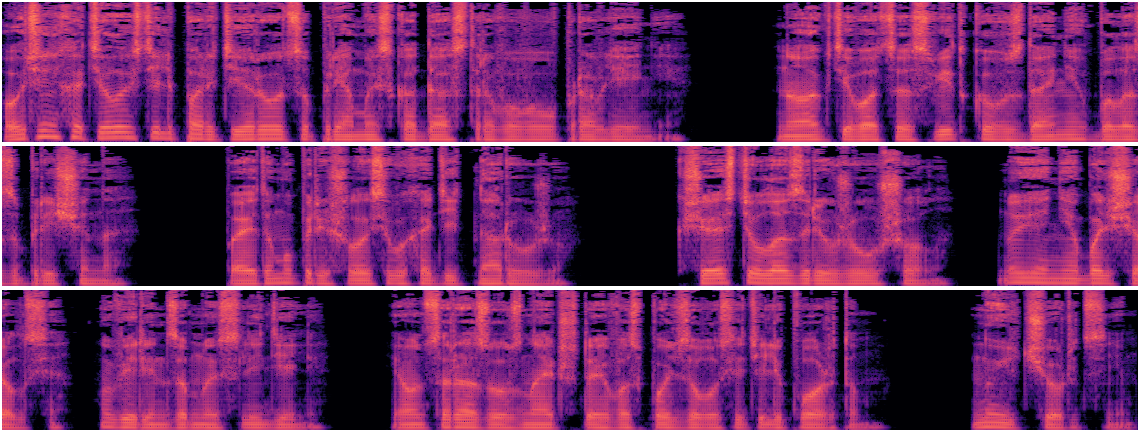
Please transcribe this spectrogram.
Очень хотелось телепортироваться прямо из кадастрового управления, но активация свитков в зданиях была запрещена, поэтому пришлось выходить наружу. К счастью, Лазарь уже ушел, но я не обольщался, уверен, за мной следили, и он сразу узнает, что я воспользовался телепортом. Ну и черт с ним».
